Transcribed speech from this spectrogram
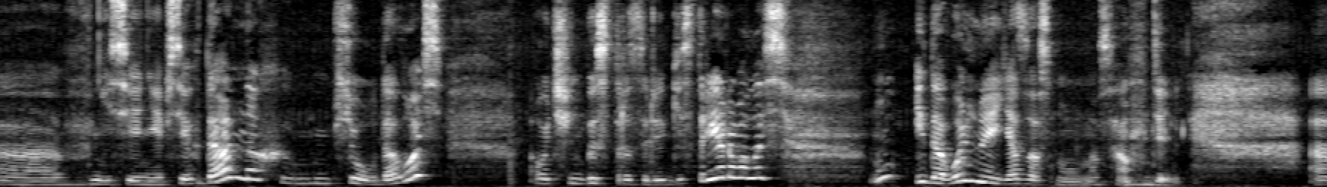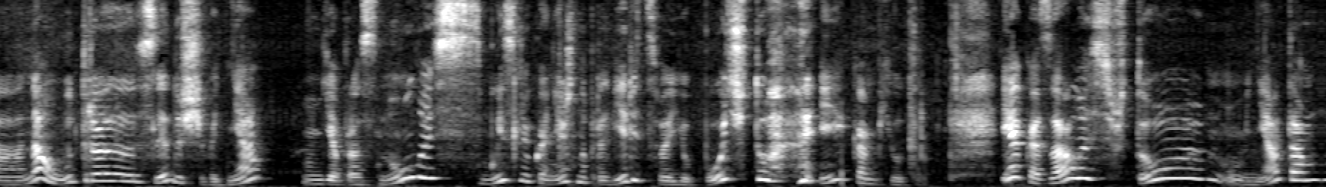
э, внесения всех данных. Все удалось. Очень быстро зарегистрировалась. Ну и довольная я заснула на самом деле. А, на утро следующего дня я проснулась с мыслью, конечно, проверить свою почту и компьютер. И оказалось, что у меня там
